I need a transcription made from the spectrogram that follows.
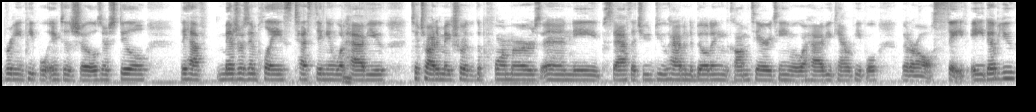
bringing people into the shows. They're still they have measures in place, testing and what have you, to try to make sure that the performers and the staff that you do have in the building, the commentary team or what have you, camera people, that are all safe. AEW,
